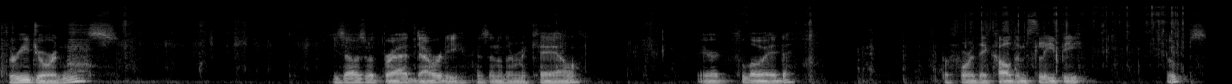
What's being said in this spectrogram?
Three Jordans. He's always with Brad Daugherty. There's another McHale. Eric Floyd. Before they called him Sleepy. Oops.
